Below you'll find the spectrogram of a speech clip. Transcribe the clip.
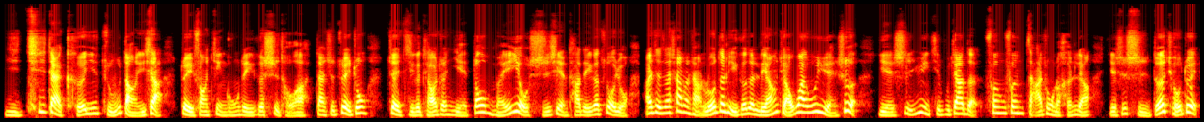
以期待可以阻挡一下对方进攻的一个势头啊。但是最终这几个调整也都没有实现它的一个作用，而且在上半场罗德里戈的两脚外围远射。也是运气不佳的，纷纷砸中了横梁，也是使得球队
